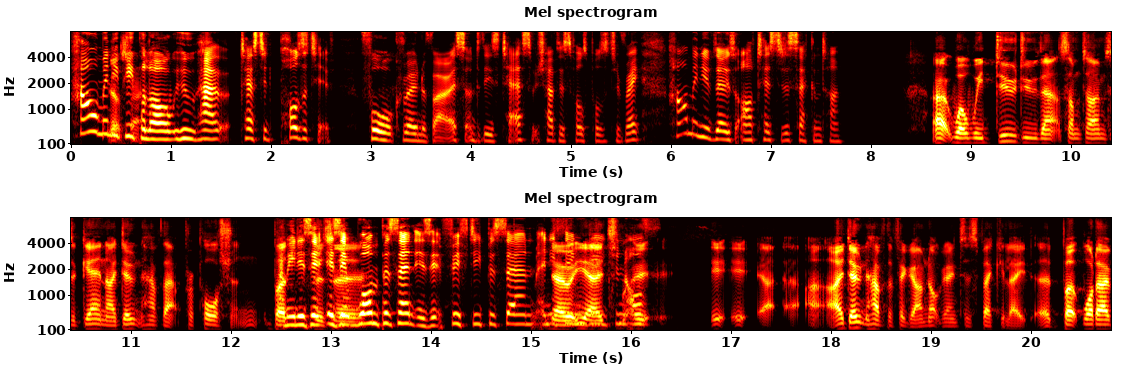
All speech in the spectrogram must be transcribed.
How many That's people are who have tested positive for coronavirus under these tests, which have this false positive rate? How many of those are tested a second time? Uh, well, we do do that sometimes. Again, I don't have that proportion. But I mean, is it is it one percent? Is it fifty percent? Anything No, yeah, region of? it, it, it, I I don't have the figure. I'm not going to speculate. Uh, but what I,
